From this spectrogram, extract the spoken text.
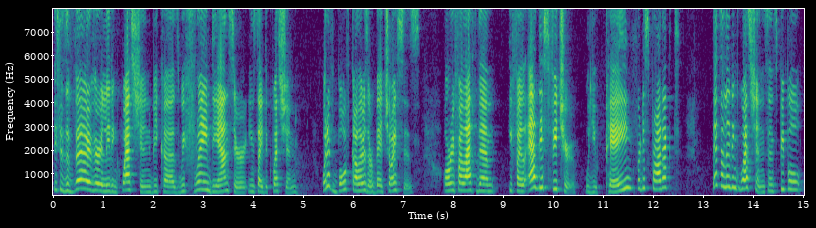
This is a very, very leading question because we frame the answer inside the question. What if both colors are bad choices? Or if I'll ask them, if I'll add this feature, would you pay for this product? That's a leading question since people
